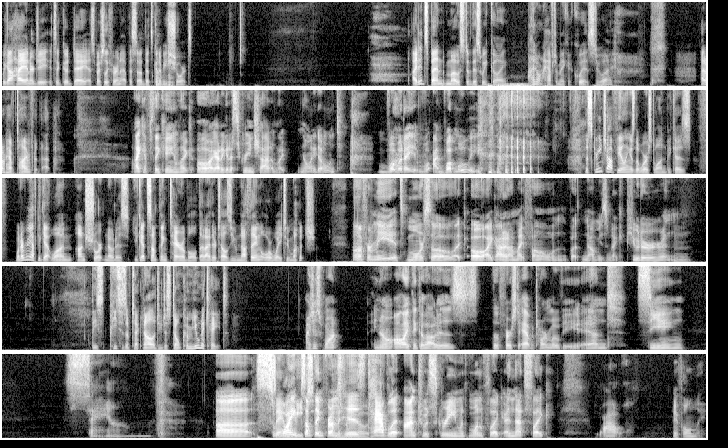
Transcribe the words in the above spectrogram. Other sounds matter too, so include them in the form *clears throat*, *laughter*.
We got high energy. It's a good day, especially for an episode that's going to be short. I did spend most of this week going, I don't have to make a quiz, do I? *laughs* I don't have time for that. I kept thinking, I'm like, oh, I gotta get a screenshot. I'm like, no, I don't. What would I? I- What movie? *laughs* *laughs* the screenshot feeling is the worst one because whenever you have to get one on short notice, you get something terrible that either tells you nothing or way too much. Uh, for me, it's more so like, oh, I got it on my phone, but now I'm using my computer, and These pieces of technology just don't communicate. I just want, you know, all I think about is the first Avatar movie and seeing Sam uh swipe something from is from his tablet onto a screen with one flick and that's like wow If only.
